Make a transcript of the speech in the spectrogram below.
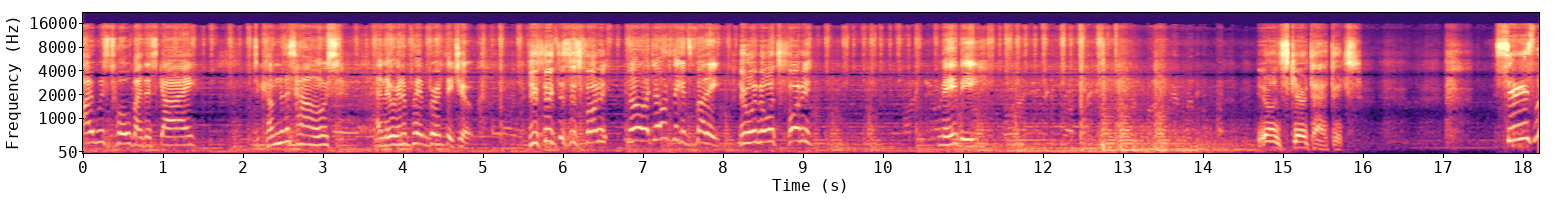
I was told by this guy to come to this house, and they were gonna play a birthday joke. You think this is funny? No, I don't think it's funny. You wanna know what's funny? Maybe. You're on scare tactics. Seriously?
